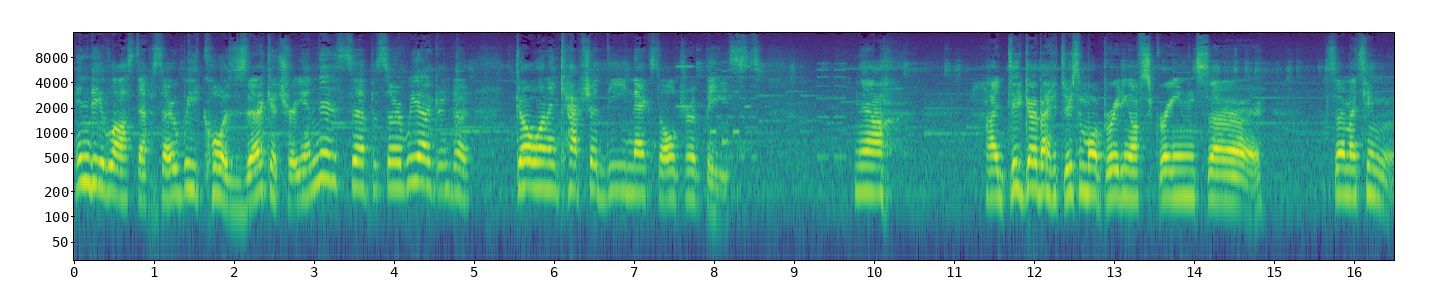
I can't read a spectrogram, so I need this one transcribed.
In the last episode we caught Xurkitree and this episode we are going to go on and capture the next Ultra Beast. Now, I did go back and do some more breeding off screen so, so my team,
